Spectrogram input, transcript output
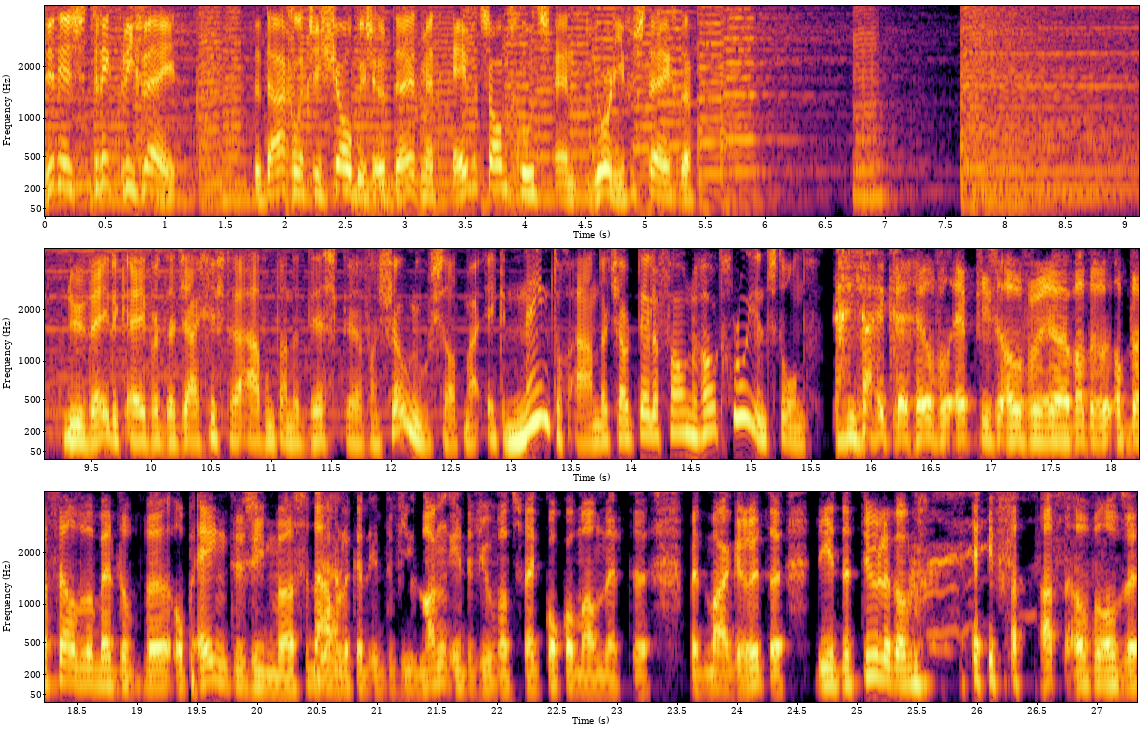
Dit is Trick Privé, de dagelijkse showbiz-update met Evert Zandgoeds en Jordi Versteegde. Nu weet ik even dat jij gisteravond aan de desk eh, van Shownews zat, maar ik neem toch aan dat jouw telefoon roodgloeiend stond. Ja, ik kreeg heel veel appjes over uh, wat er op datzelfde moment op, uh, op één te zien was. Namelijk ja. een interview, lang interview van Sven Kokkelman met, uh, met Mark Rutte. Die het natuurlijk ook nog even had over onze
